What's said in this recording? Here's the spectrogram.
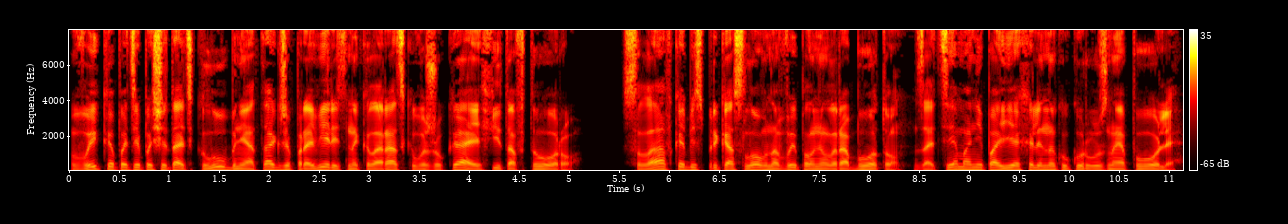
Выкопать и посчитать клубни, а также проверить на колорадского жука и фитофтору. Славка беспрекословно выполнил работу, затем они поехали на кукурузное поле.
